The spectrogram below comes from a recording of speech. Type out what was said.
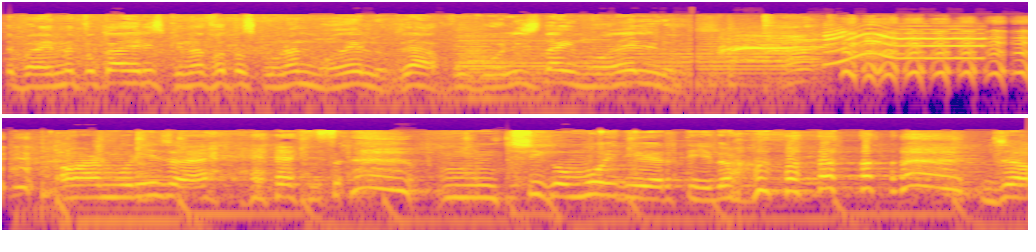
Por ahí me toca ver es que unas fotos con unas modelos, o sea, futbolista y modelo. Omar Murillo es un chico muy divertido. Yo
